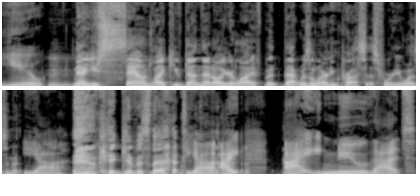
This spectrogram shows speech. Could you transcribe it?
you. Hmm. Now, you sound like you've done that all your life, but that was a learning process for you, wasn't it? Yeah. okay, give us that. Yeah. I I knew that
